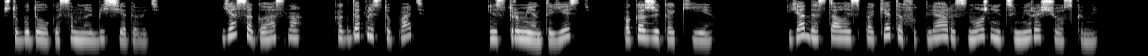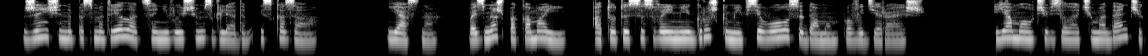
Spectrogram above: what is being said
чтобы долго со мной беседовать. Я согласна. Когда приступать? Инструменты есть? Покажи, какие. Я достала из пакета футляры с ножницами и расческами. Женщина посмотрела оценивающим взглядом и сказала. «Ясно. Возьмешь пока мои, а то ты со своими игрушками все волосы дамам повыдираешь». Я молча взяла чемоданчик,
